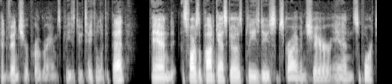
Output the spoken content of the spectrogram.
adventure programs. Please do take a look at that. And as far as the podcast goes, please do subscribe and share and support.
